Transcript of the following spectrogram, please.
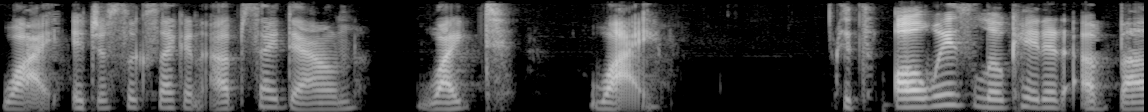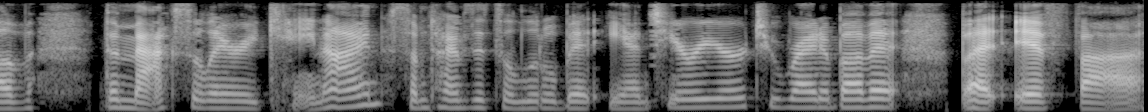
Y. It just looks like an upside down white Y. It's always located above the maxillary canine. Sometimes it's a little bit anterior to right above it, but if uh,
